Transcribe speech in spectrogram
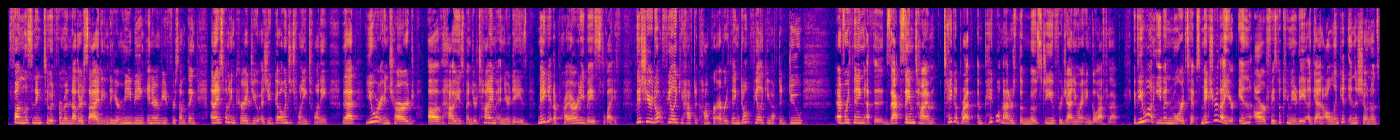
fun listening to it from another side and to hear me being interviewed for something. And I just want to encourage you as you go into 2020 that you are in charge of how you spend your time and your days. Make it a priority based life. This year, don't feel like you have to conquer everything, don't feel like you have to do everything at the exact same time. Take a breath and pick what matters the most to you for January and go after that. If you want even more tips, make sure that you're in our Facebook community. Again, I'll link it in the show notes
